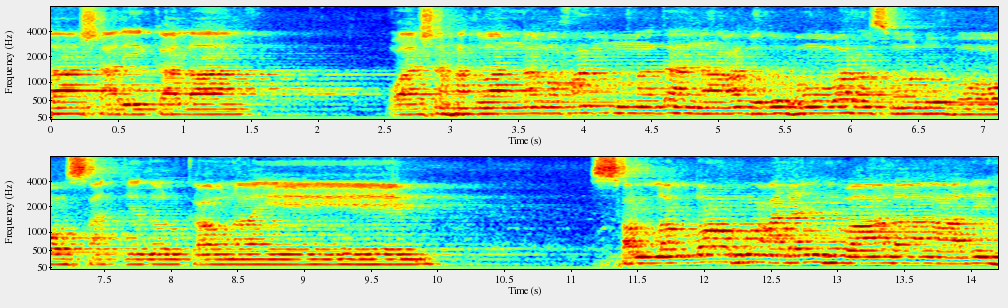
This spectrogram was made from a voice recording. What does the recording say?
لا شريك له وأشهد أن محمدا عبده ورسوله سجد الكونين صلى الله عليه وعلى آله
